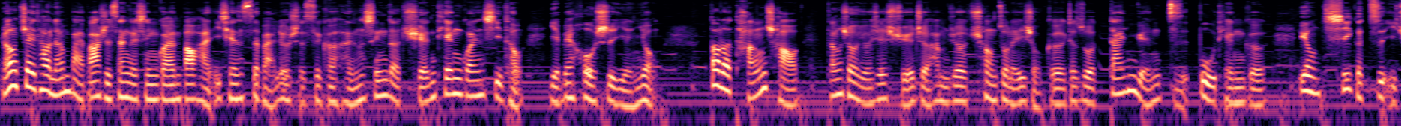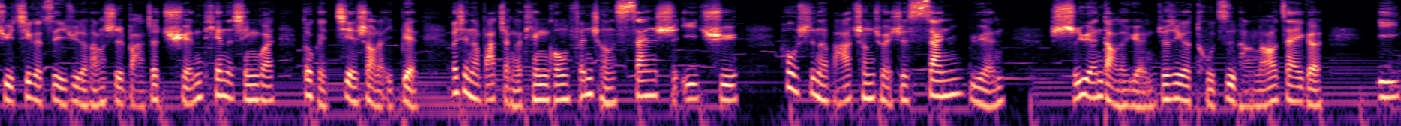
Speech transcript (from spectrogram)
然后这套两百八十三个星官，包含一千四百六十四颗恒星的全天官系统，也被后世沿用。到了唐朝，当时候有一些学者，他们就创作了一首歌，叫做《单元子布天歌》，用七个字一句、七个字一句的方式，把这全天的星官都给介绍了一遍，而且呢，把整个天空分成三十一区，后世呢把它称之为是三元，石原岛的元就是一个土字旁，然后再一个一，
